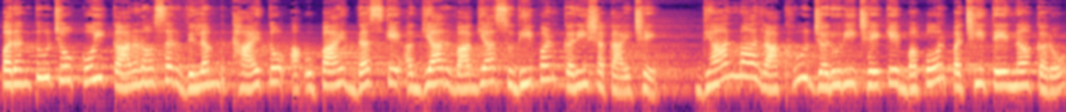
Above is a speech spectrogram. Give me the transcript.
પરંતુ જો કોઈ કારણોસર વિલંબ થાય તો આ ઉપાય દસ કે અગિયાર વાગ્યા સુધી પણ કરી શકાય છે. ધ્યાનમાં રાખવું જરૂરી છે કે બપોર પછી તે ન કરો.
